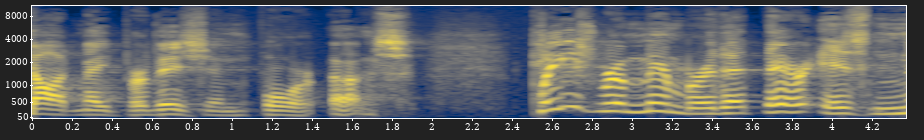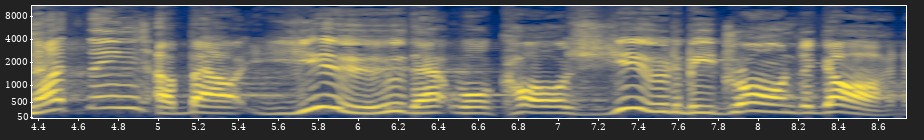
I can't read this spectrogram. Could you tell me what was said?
God made provision for us. Please remember that there is nothing about you that will cause you to be drawn to God.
